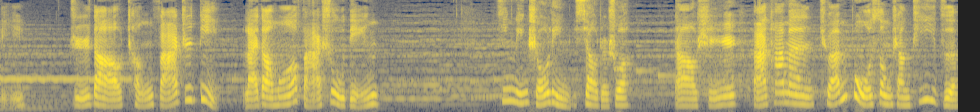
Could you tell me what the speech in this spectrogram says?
里，直到惩罚之地来到魔法树顶。精灵首领笑着说：“到时把他们全部送上梯子，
